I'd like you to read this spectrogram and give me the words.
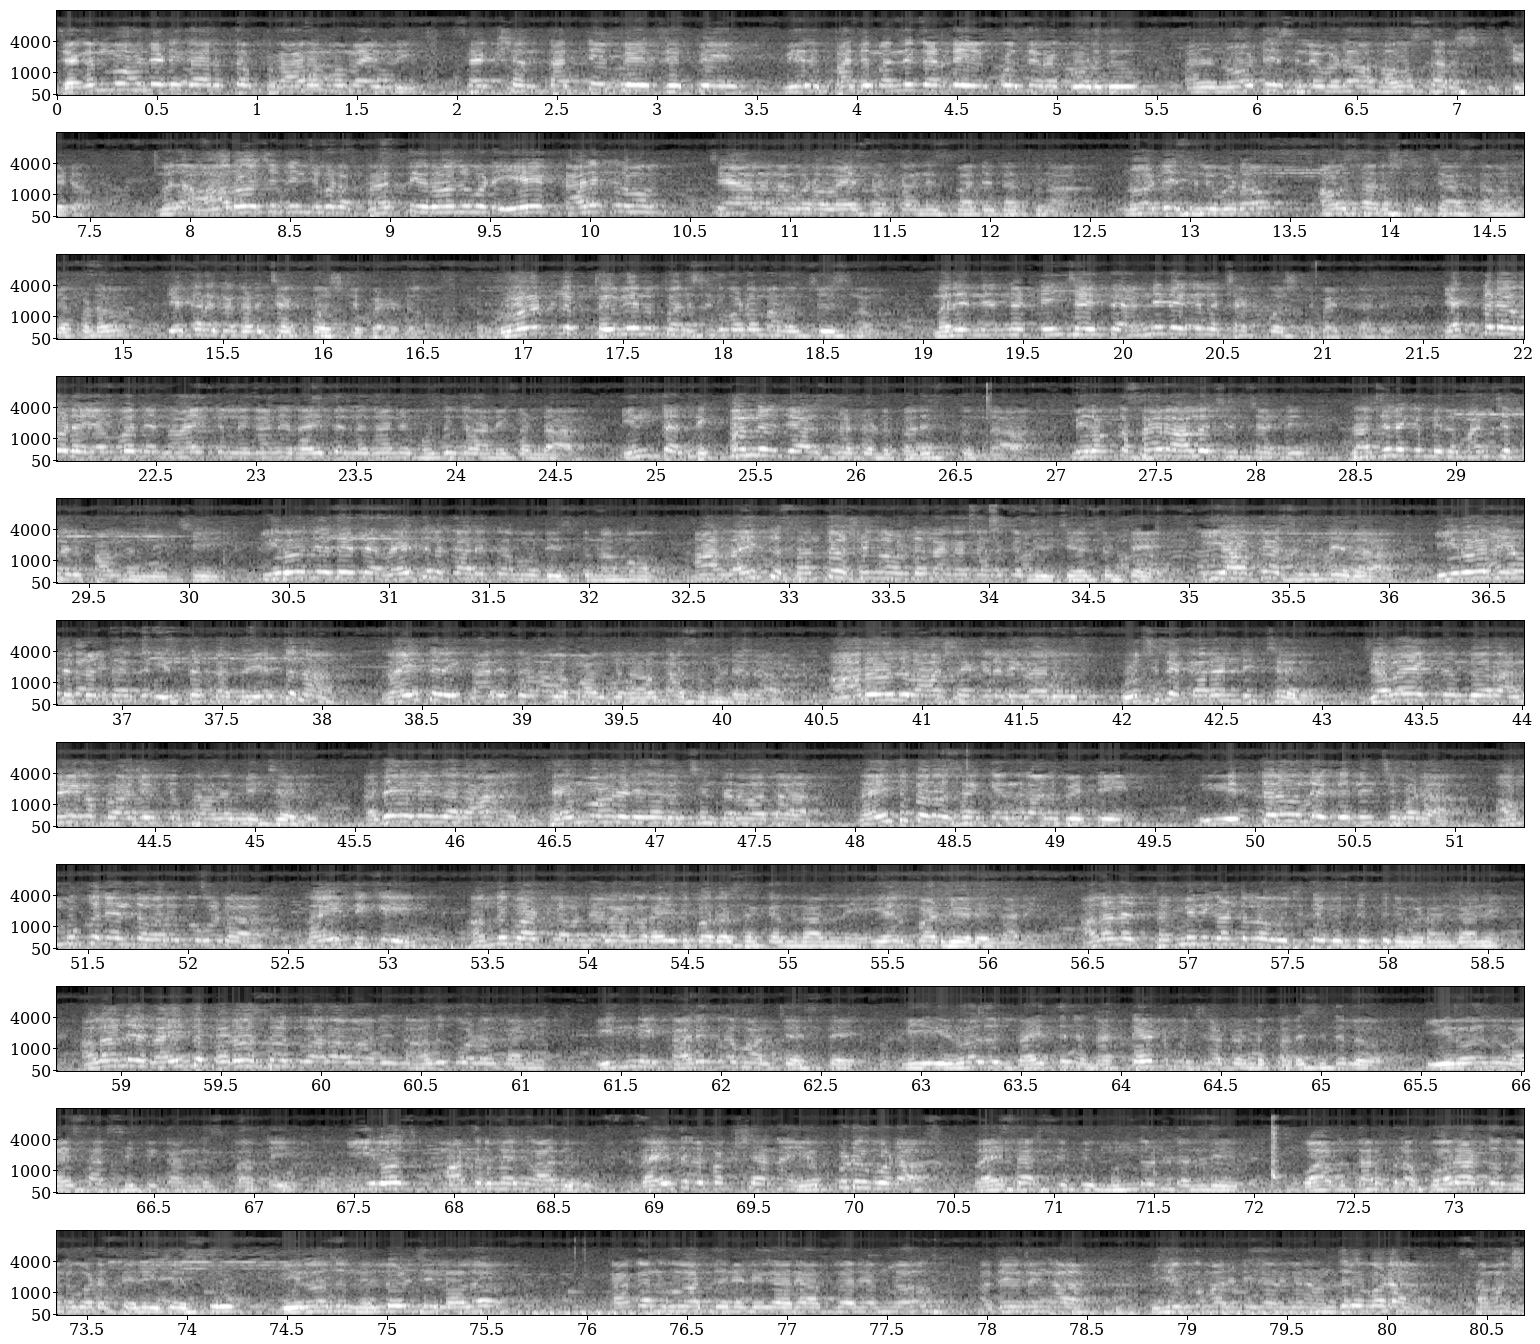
జగన్మోహన్ రెడ్డి గారితో ప్రారంభమైంది. సెక్షన్ థర్టీ పేరు చెప్పి మీరు పది మంది కంటే ఎక్కువ తిరగకూడదు అని నోటీసులు ఇవ్వడం హౌస్ అరెస్ట్ చేయడం. మరి ఆ రోజు నుంచి కూడా ప్రతి రోజు కూడా ఏ కార్యక్రమం చేయాలన్నా కూడా వైఎస్ఆర్ కాంగ్రెస్ పార్టీ తరఫున నోటీసులు ఇవ్వడం హౌస్ అరెస్ట్ చేస్తామని చెప్పడం ఎక్కడికక్కడ చెక్ పోస్టులు పెట్టడం. రోడ్లు తవ్విన పరిస్థితి కూడా మనం చూసినాం. మరి నిన్నటి నుంచి అయితే అన్ని దగ్గర చెక్ పోస్టులు పెట్టారు. ఎక్కడ కూడా ఎవరిని నాయకుల్ని కానీ రైతులను కానీ ముందుకు రానికుండా ఇంత దిగ్బంధం చేయాల్సినటువంటి పరిస్థితి ఉందా? మీరు ఒక్కసారి ఆలోచించండి. ప్రజలకు మీరు మంచి పరిపాలన అందించి ఈ రోజు ఏదైతే రైతుల కార్యక్రమం తీసుకున్నామో ఆ రైతు సంతోషంగా ఉండేలాగా కనుక మీరు చేస్తుంటే ఈ అవకాశం ఉండేదా? ఈ రోజు ఇంత పెద్ద ఇంత పెద్ద ఎత్తున రైతులు ఈ కార్యక్రమంలో పాల్గొనే అవకాశం ఉండేదా? ఆ రోజు రాజశేఖర రెడ్డి గారు ఉచిత కరెంట్ ఇచ్చారు. జలయజ్ఞం ద్వారా అనేక ప్రాజెక్టులు ప్రారంభించారు. అదేవిధంగా జగన్మోహన్ రెడ్డి గారు వచ్చిన తర్వాత రైతు భరోసా కేంద్రాలు పెట్టి ఈ విత్తనం దగ్గర నుంచి కూడా అమ్ముకునేంత వరకు కూడా రైతుకి అందుబాటులో ఉండేలాగా రైతు భరోసా కేంద్రాలని ఏర్పాటు చేయడం కానీ అలానే తొమ్మిది గంటల ఉచిత విద్యుత్తుని ఇవ్వడం కానీ అలానే రైతు భరోసా ద్వారా వారిని ఆదుకోవడం కానీ ఇన్ని కార్యక్రమాలు చేస్తే మీరు ఈ రోజు రైతుని నట్టేటు ముంచినటువంటి పరిస్థితులు ఈ రోజు వైఎస్ఆర్సీపీ కాంగ్రెస్ పార్టీ ఈ రోజు మాత్రమే కాదు రైతుల పక్షాన ఎప్పుడు కూడా వైఎస్ఆర్సీపీ ముందుంటుంది. వారి తరపున పోరాడుతుందని కూడా తెలియజేస్తూ ఈ రోజు నెల్లూరు జిల్లాలో కాకన్ గోవర్ధన్ రెడ్డి గారి ఆధ్వర్యంలో అదేవిధంగా విజయ్ కుమార్ రెడ్డి గారు కానీ అందరూ కూడా సమక్ష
